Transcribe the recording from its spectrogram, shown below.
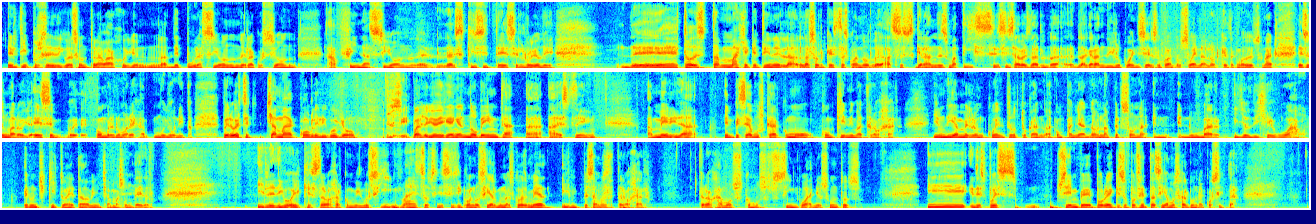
el tipo se dedicó a hacer un trabajo y una depuración de la cuestión, afinación, la exquisitez, el rollo de, de toda esta magia que tienen la- las orquestas cuando haces grandes matices y sabes dar la, la grandilocuencia, eso cuando suena la orquesta como debe sonar, eso es maravilloso. Ese eh, hombre lo maneja muy bonito. Pero este chamaco, le digo yo, cuando yo llegué en el 90 a, a este a Mérida, empecé a buscar cómo, con quién iba a trabajar. Y un día me lo encuentro tocando, acompañando a una persona en, en un bar y yo dije, wow, era un chiquito, ¿eh? estaba bien chamaco Pedro. Y le digo, oye, ¿quieres trabajar conmigo? Sí, maestro, sí, sí, sí, conocí algunas cosas mías y empezamos a trabajar. Trabajamos como cinco años juntos. Y, y después, siempre por X o por Z, hacíamos alguna cosita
